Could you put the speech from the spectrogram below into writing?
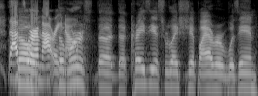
That's So, where I'm at right the now. worst, the the craziest relationship I ever was in,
